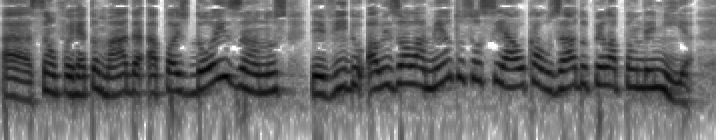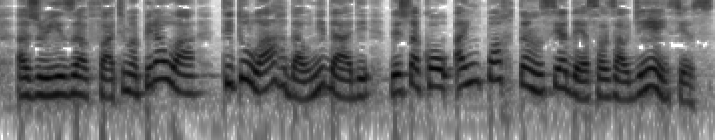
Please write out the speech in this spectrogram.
A ação foi retomada após dois anos devido ao isolamento social causado pela pandemia. A juíza Fátima Pirauá, titular da unidade, destacou a importância dessas audiências.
